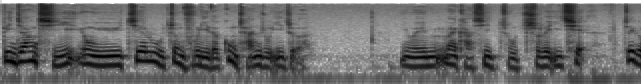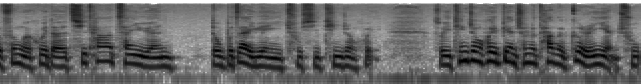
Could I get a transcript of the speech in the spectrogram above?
并将其用于揭露政府里的共产主义者。因为麦卡锡主持了一切，这个分委会的其他参议员都不再愿意出席听证会，所以听证会变成了他的个人演出。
